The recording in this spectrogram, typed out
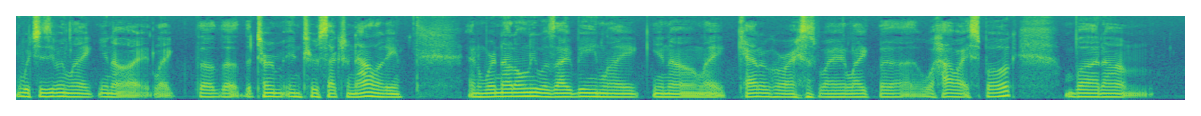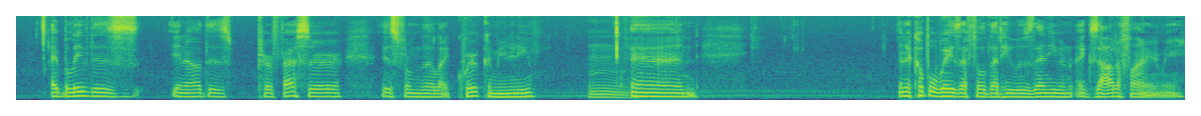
which is even like you know I, like the, the the term intersectionality. And where not only was I being like you know like categorized by like the how I spoke but um I believe this you know this professor is from the like queer community. Mm. and in a couple ways i feel that he was then even exotifying me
